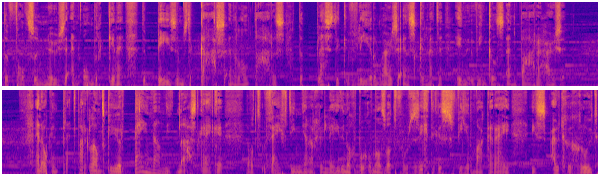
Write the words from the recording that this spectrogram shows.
de valse neuzen en onderkinnen, de bezems, de kaarsen en de lantaarns, plastic vleermuizen en skeletten in winkels en warenhuizen. En ook in pretparkland kun je er bijna niet naast kijken. Wat 15 jaar geleden nog begon als wat voorzichtige sfeermakerij, is uitgegroeid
